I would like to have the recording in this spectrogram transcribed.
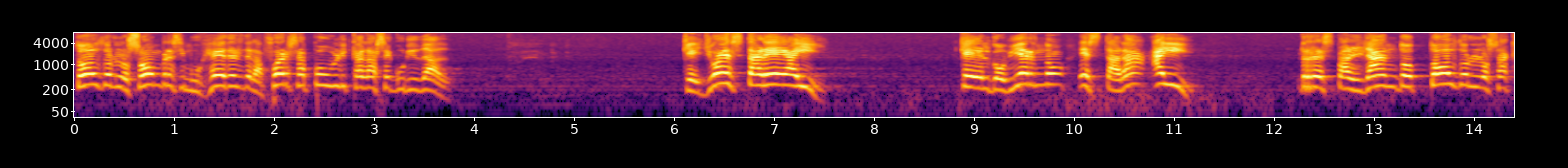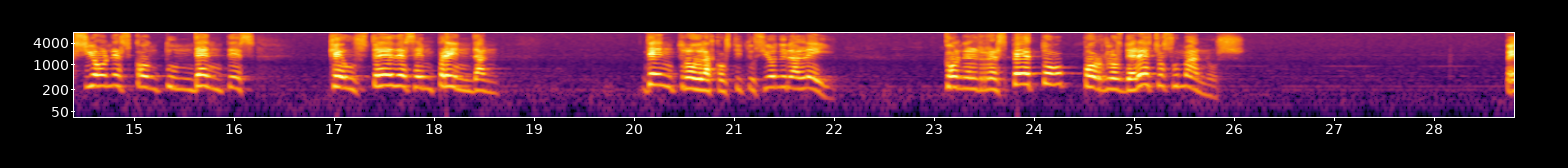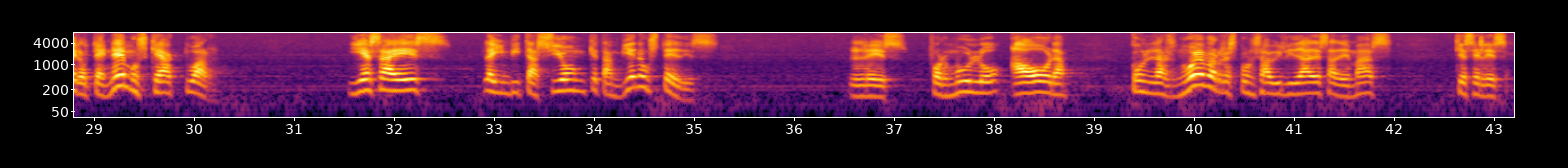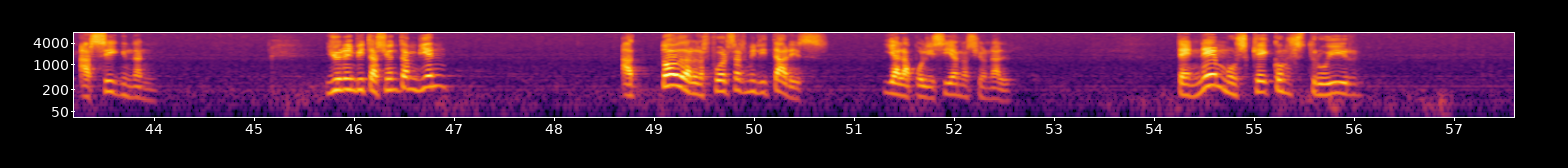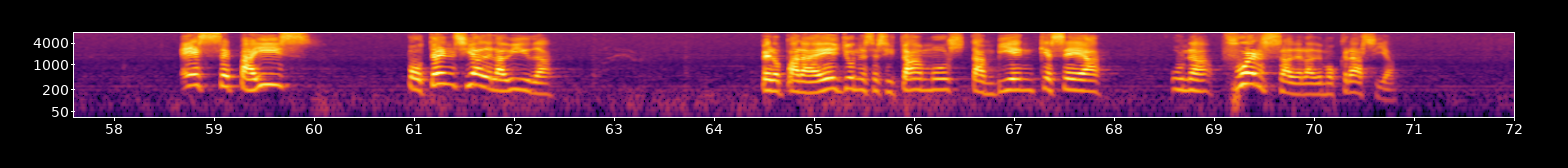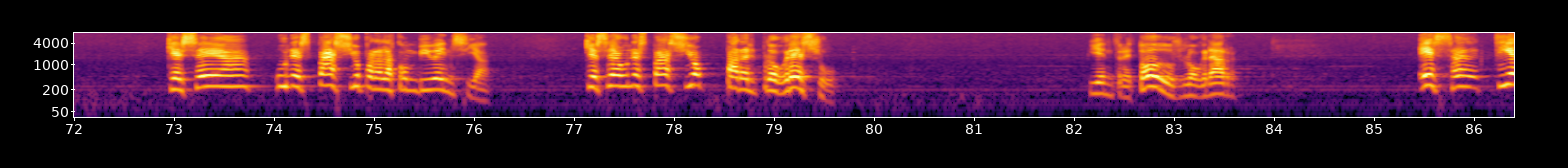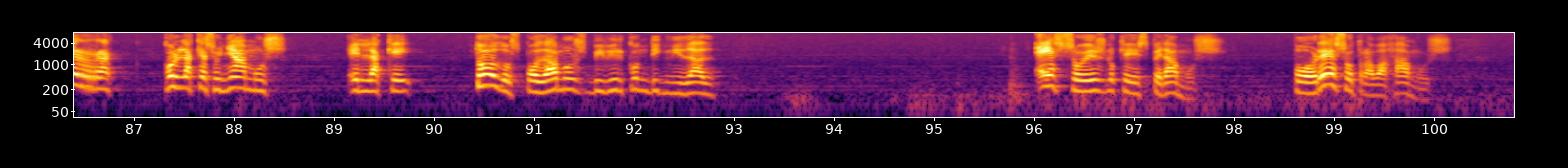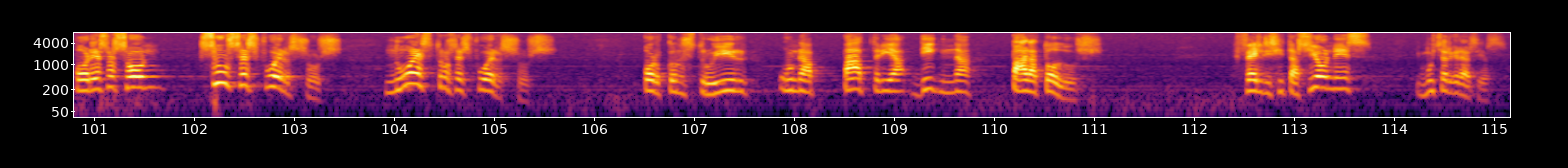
todos los hombres y mujeres de la fuerza pública la seguridad que yo estaré ahí, que el gobierno estará ahí, respaldando todas las acciones contundentes que ustedes emprendan dentro de la Constitución y la ley, con el respeto por los derechos humanos. Pero tenemos que actuar. Y esa es la invitación que también a ustedes les formulo ahora con las nuevas responsabilidades además que se les asignan. Y una invitación también a todas las fuerzas militares y a la Policía Nacional. Tenemos que construir ese país potencia de la vida, pero para ello necesitamos también que sea una fuerza de la democracia, que sea un espacio para la convivencia, que sea un espacio para el progreso y entre todos lograr esa tierra con la que soñamos, en la que todos podamos vivir con dignidad. Eso es lo que esperamos. Por eso trabajamos. Por eso son sus esfuerzos, nuestros esfuerzos, por construir una patria digna para todos. Felicitaciones y muchas gracias.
